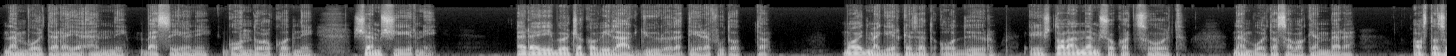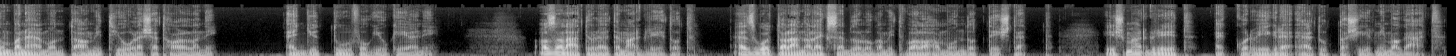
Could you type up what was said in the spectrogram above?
Nem volt ereje enni, beszélni, gondolkodni, sem sírni. Erejéből csak a világ gyűlöletére futotta. Majd megérkezett Oddür, és talán nem sokat szólt, nem volt a szavak embere. Azt azonban elmondta, amit jól esett hallani. Együtt túl fogjuk élni. Azzal átölelte Margrétot. Ez volt talán a legszebb dolog, amit valaha mondott és tett. És Margrét ekkor végre el tudta sírni magát.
